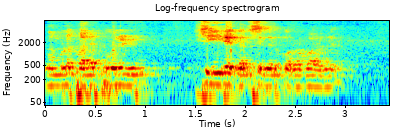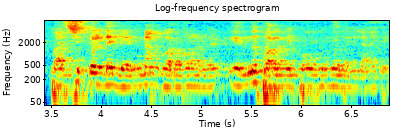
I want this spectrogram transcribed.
നമ്മൾ പലപ്പോഴും ക്ഷീര കർഷകർ കുറവാണ് പശുക്കളുടെ എണ്ണം കുറവാണ് എന്ന് പറഞ്ഞു പോകുന്നതല്ലാതെ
